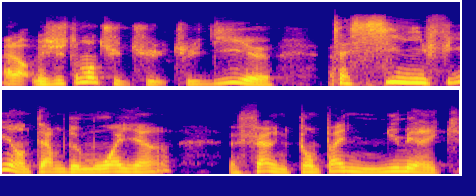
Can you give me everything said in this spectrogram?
Alors, mais justement, tu, tu, tu le dis, euh, ça signifie en termes de moyens faire une campagne numérique.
